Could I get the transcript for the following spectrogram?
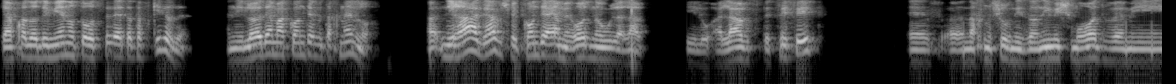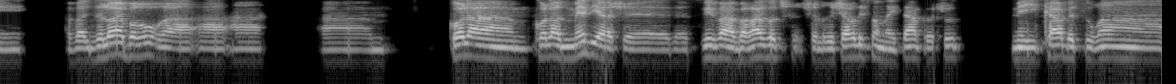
כי אף אחד לא דמיין אותו עושה את התפקיד הזה. אני לא יודע מה קונטה מתכנן לו. נראה אגב שקונטה היה מאוד נעול עליו, כאילו עליו ספציפית, אה, אנחנו שוב ניזונים משמועות ומ... אבל זה לא היה ברור, כל, ה, כל המדיה שסביב ההעברה הזאת של רישרדיסון הייתה פשוט מעיקה בצורה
